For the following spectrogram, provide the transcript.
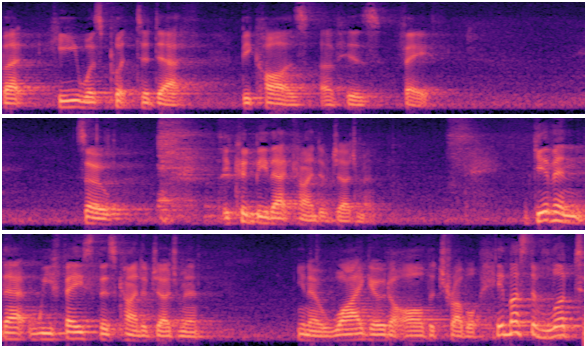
But he was put to death because of his faith. So it could be that kind of judgment. Given that we face this kind of judgment, you know, why go to all the trouble? It must have looked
